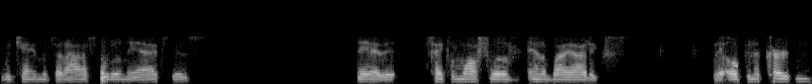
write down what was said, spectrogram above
we came into the hospital and they asked us, they had to take him off of antibiotics. They opened the curtain,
